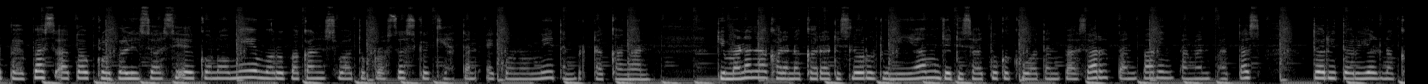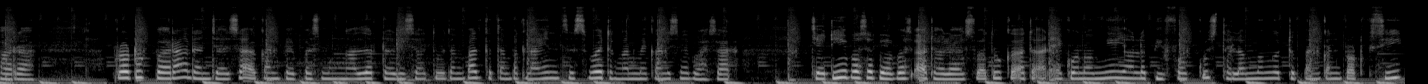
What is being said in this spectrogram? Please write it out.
bebas atau globalisasi ekonomi merupakan suatu proses kegiatan ekonomi dan perdagangan, di mana negara-negara di seluruh dunia menjadi satu kekuatan pasar tanpa rintangan batas teritorial negara. Produk barang dan jasa akan bebas mengalir dari satu tempat ke tempat lain sesuai dengan mekanisme pasar. Jadi, pasar bebas adalah suatu keadaan ekonomi yang lebih fokus dalam mengedepankan produksi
